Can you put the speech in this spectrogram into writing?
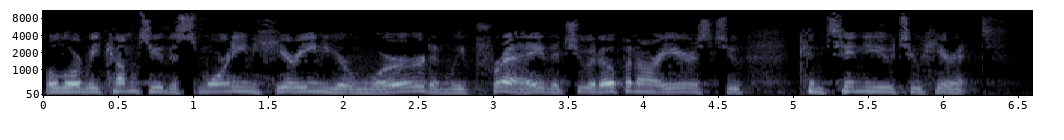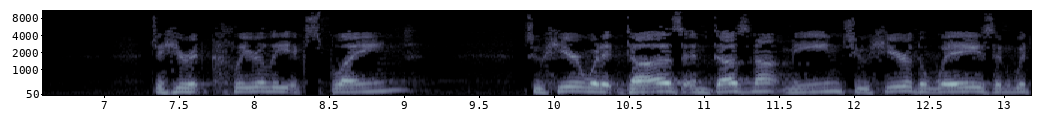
Oh Lord, we come to you this morning hearing your word, and we pray that you would open our ears to continue to hear it, to hear it clearly explained, to hear what it does and does not mean, to hear the ways in which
